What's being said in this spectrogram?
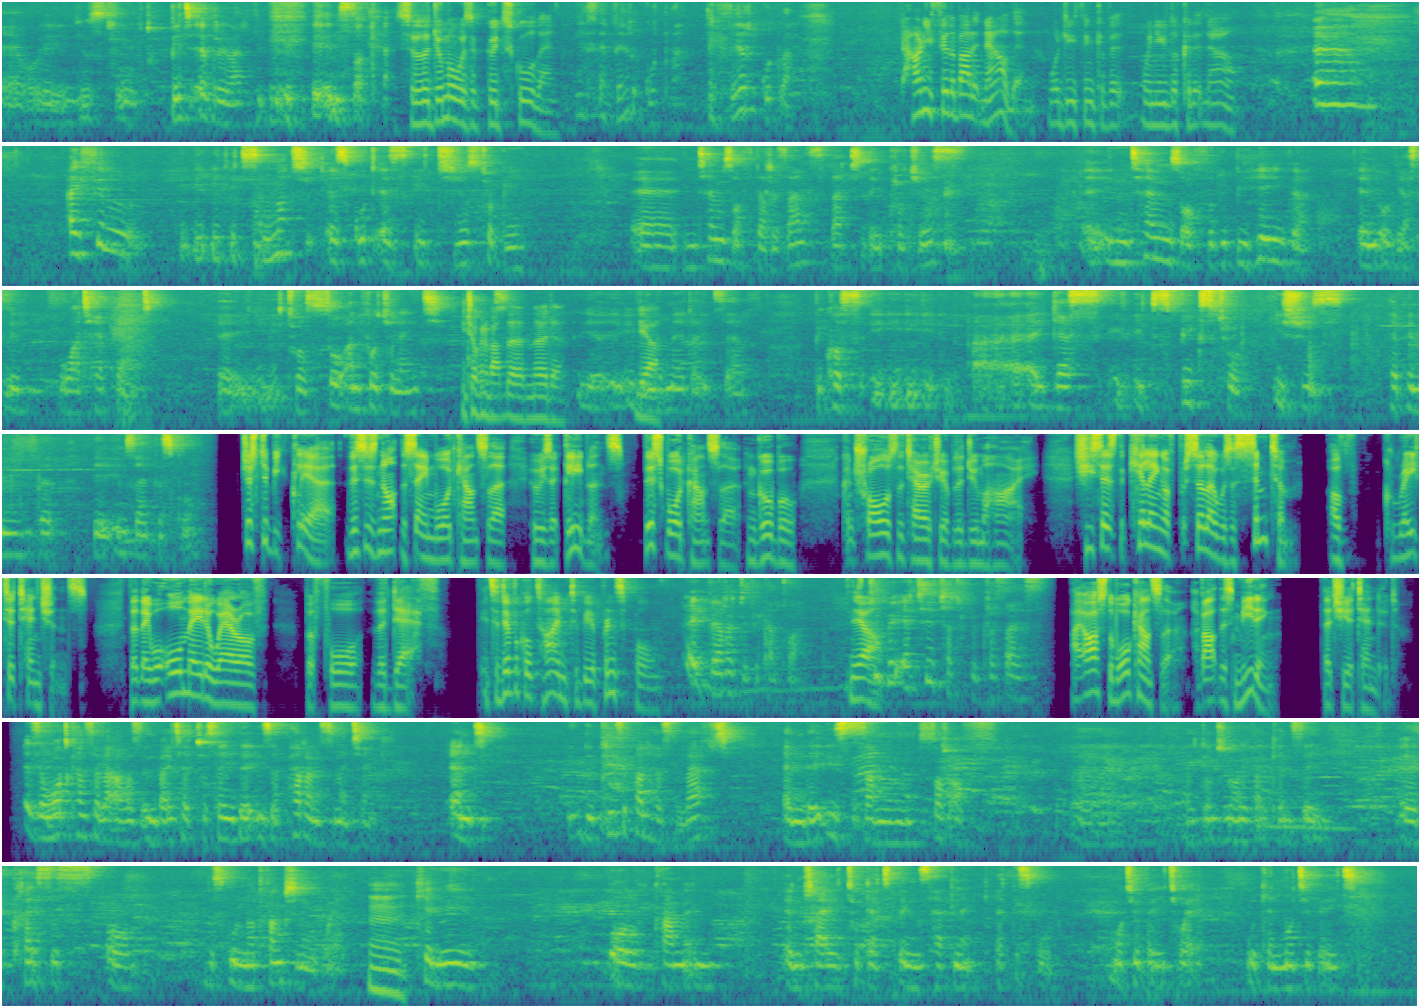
Uh, we used to beat everyone in soccer. So Laduma was a good school then. Yes, a very good one. A very good one. How do you feel about it now then? What do you think of it when you look at it now? Um, I feel it, it, it's not as good as it used to be uh, in terms of the results that they produce, uh, in terms of the behavior, and obviously what happened. Uh, it was so unfortunate. You're talking about the murder? Yeah, even Yeah. the murder itself. Because i i i I, I guess it, it speaks to issues happening the, inside the school. Just to be clear, this is not the same ward councillor who is at Glebelands. This ward councillor, Ngubu, controls the territory of Laduma High. She says the killing of Priscilla was a symptom of greater tensions that they were all made aware of before the death. It's a difficult time to be a principal. A very difficult one. Yeah. To be a teacher, to be precise. I asked the ward councillor about this meeting that she attended. As a ward councillor, I was invited to say there is a parents' meeting, and the principal has left, and there is some sort of, uh, I don't know if I can say, a crisis or the school not functioning well. Mm. Can we all come and, and try to get things happening at the school? Motivate where we can motivate,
